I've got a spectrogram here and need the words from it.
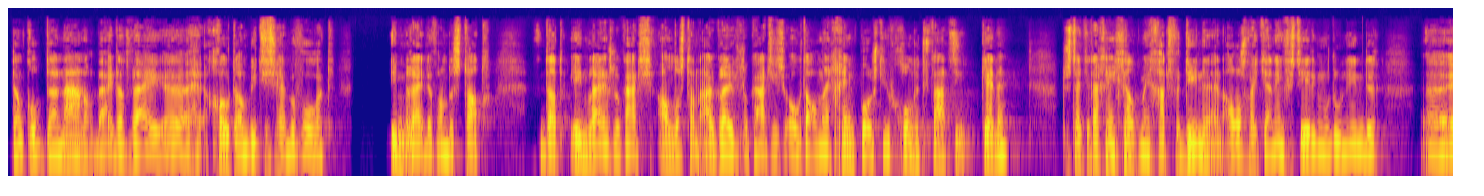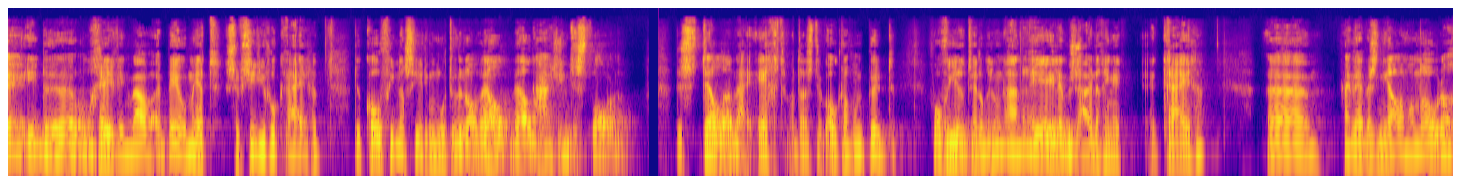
Dan komt daarna nog bij dat wij uh, grote ambities hebben voor het inbreiden van de stad. Dat inbreidingslocaties anders dan uitbreidingslocaties over het algemeen geen positieve grondexploitatie kennen. Dus dat je daar geen geld mee gaat verdienen. En alles wat je aan investering moet doen in de uh, in de omgeving waar we BioMed subsidie voor krijgen, de cofinanciering moeten we dan wel bij elkaar zien te sporen. Dus stel dat wij echt, want dat is natuurlijk ook nog een punt, voor 24 miljoen aan reële bezuinigingen krijgen. Uh, en we hebben ze niet allemaal nodig.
